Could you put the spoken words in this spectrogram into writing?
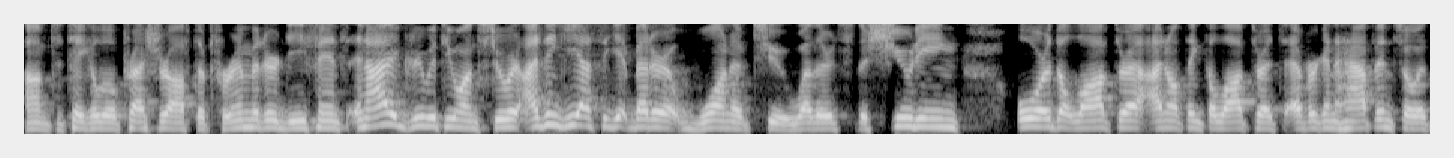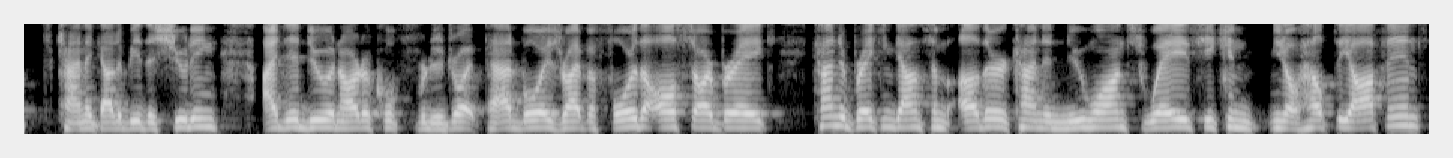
um, to take a little pressure off the perimeter defense. And I agree with you on Stewart. I think he has to get better at one of two, whether it's the shooting or the lob threat. I don't think the lob threat's ever going to happen. So it's kind of got to be the shooting. I did do an article for Detroit Bad Boys right before the All Star break, kind of breaking down some other kind of nuanced ways he can, you know, help help the offense,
